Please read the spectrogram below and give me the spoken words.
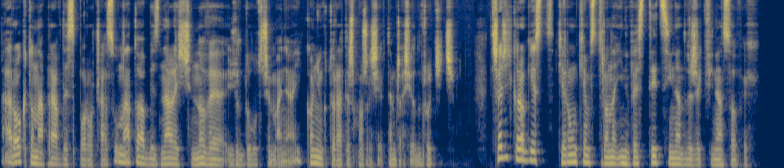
A rok to naprawdę sporo czasu na to, aby znaleźć nowe źródło utrzymania i koniunktura też może się w tym czasie odwrócić. Trzeci krok jest kierunkiem w stronę inwestycji nadwyżek finansowych,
